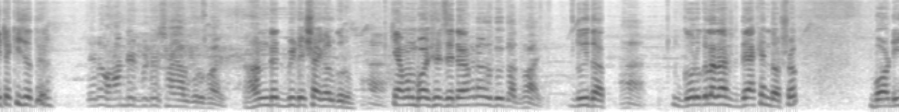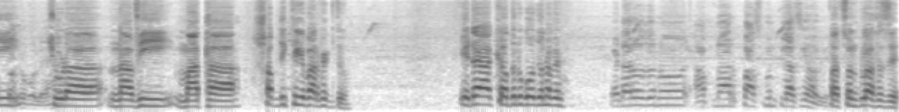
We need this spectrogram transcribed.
এইটা কি জাতের? এটাও হান্ড্রেড বিটের সায়াল গরু ভাই। হান্ড্রেড ব্রিডের সাইকেল গরু। হ্যাঁ। কেমন বয়স হয়েছে এটা? দুই দাঁত ভাই। দুই দাঁত। হ্যাঁ। গরুগুলো দেখেন দর্শক বডি হ্যাঁ। চূড়া নাভি মাথা সব দিক থেকে পারফেক্ট তো। এটা কতটুকু ওজন হবে? এটার ওজন আপনার পাঁচ মন প্লাসই হবে। পাঁচশন প্লাস আছে।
